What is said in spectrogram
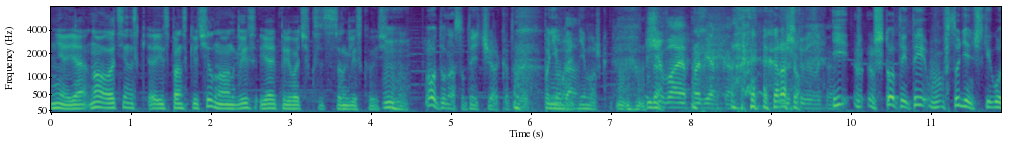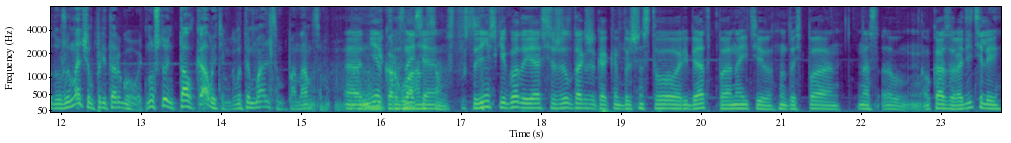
Не, я, ну, латинский, э, испанский учил, но английский, я переводчик с, с английского еще. Мгм. Вот у нас вот есть человек, который понимает да. немножко. Да. Живая проверка. Хорошо. И что ты, ты в студенческие годы уже начал приторговывать? Ну, что-нибудь толкал этим гватемальцам, панамцам? А, Ну, нет, знаете, в студенческие годы я все жил так же, как и большинство ребят по наитию, ну, то есть по нас, указу родителей,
